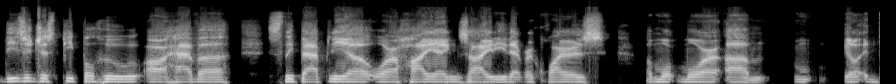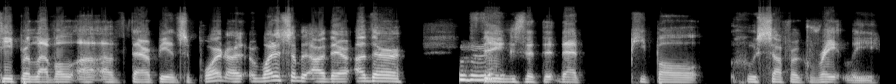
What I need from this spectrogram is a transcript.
these are just people who are have a sleep apnea or a high anxiety that requires a more more um, you know a deeper level uh, of therapy and support or, or what are some are there other mm-hmm. things that, that that people who suffer greatly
